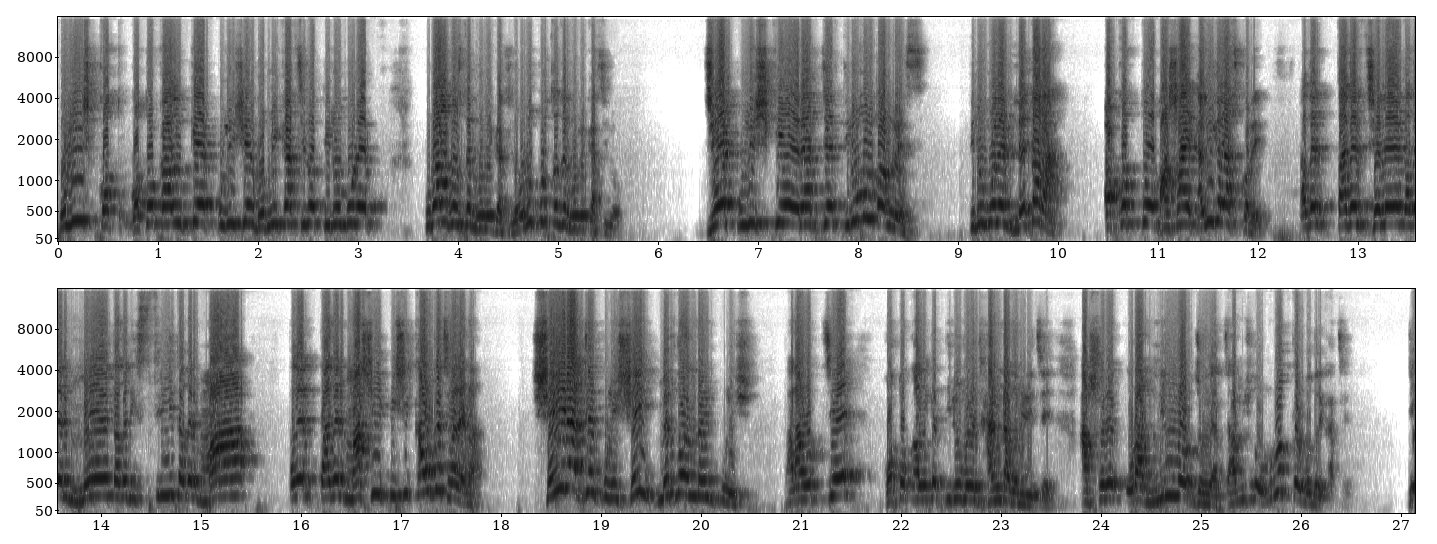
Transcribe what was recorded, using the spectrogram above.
পুলিশ গত- গতকালকে পুলিশের ভূমিকা ছিল তৃণমূলের কুণাল ঘোষদের ভূমিকা ছিল অনুব্রতদের ভূমিকা ছিল। যে পুলিশকে এ রাজ্যের তৃণমূল কংগ্রেস, তৃণমূলের নেতারা অকথ্য ভাষায় গালিগালাজ করে। তাদের তাদের ছেলে, তাদের মেয়ে, তাদের স্ত্রী, তাদের মা, তাদের তাদের মাসি, পিসি কাউকে ছাড়ে না। সেই রাজ্যের পুলিশ, সেই মেরুদণ্ডহীন পুলিশ, তারা হচ্ছে গতকালকে তৃণমূলের ঝান্ডা ধরে নিয়েছে। আসলে ওরা নির্লজ্জ হয়ে যাচ্ছে। আমি শুধু অনুরোধ করব ওদের কাছে যে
